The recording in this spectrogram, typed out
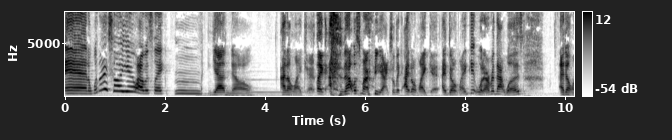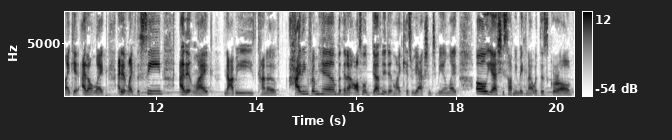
And when I saw you, I was like, mm, yeah, no, I don't like it. Like that was my reaction. Like I don't like it. I don't like it. Whatever that was, I don't like it. I don't like I didn't like the scene. I didn't like Nabi's kind of hiding from him. But then I also definitely didn't like his reaction to being like, oh, yeah, she saw me making out with this girl.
